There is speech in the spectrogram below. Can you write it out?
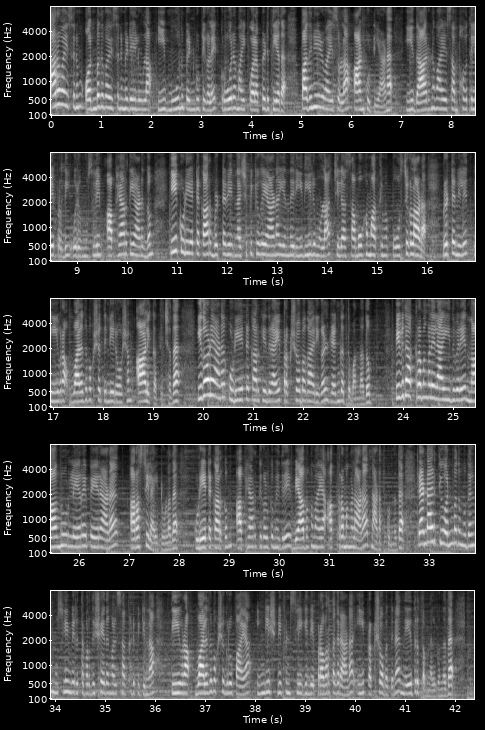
ആറു വയസ്സിനും ഒൻപത് വയസ്സിനും ഇടയിലുള്ള ഈ മൂന്ന് പെൺകുട്ടികളെ ക്രൂരമായി കൊലപ്പെടുത്തിയത് പതിനേഴ് വയസ്സുള്ള ആൺകുട്ടിയാണ്. ഈ ദാരുണമായ സംഭവത്തിലെ പ്രതി ഒരു മുസ്ലിം അഭയാർത്ഥിയാണെന്നും ഈ കുടിയേറ്റക്കാർ ബ്രിട്ടനെ നശിപ്പിക്കുകയാണ് എന്ന രീതിയിലുമുള്ള ചില സമൂഹ മാധ്യമ പോസ്റ്റുകളാണ് ബ്രിട്ടനിലെ തീവ്ര വലതുപക്ഷത്തിന്റെ രോഷം ആളിക്കത്തിച്ചത്. ഇതോടെയാണ് കുടിയേറ്റക്കാർക്കെതിരായി പ്രക്ഷോഭകാരികൾ രംഗത്ത് വന്നതും. വിവിധ അക്രമങ്ങളിലായി ഇതുവരെ നാനൂറിലേറെ പേരാണ് അറസ്റ്റിലായിട്ടുള്ളത്. കുടിയേറ്റക്കാർക്കും അഭയാർത്ഥികൾക്കുമെതിരെ വ്യാപകമായ അക്രമങ്ങളാണ് നടക്കുന്നത്. രണ്ടായിരത്തി ഒൻപത് മുതൽ മുസ്ലിം വിരുദ്ധ പ്രതിഷേധങ്ങൾ സംഘടിപ്പിക്കുന്ന തീവ്ര വലതുപക്ഷ ഗ്രൂപ്പായ ഇംഗ്ലീഷ് ഡിഫൻസ് ലീഗിന്റെ പ്രവർത്തകരാണ് ഈ പ്രക്ഷോഭത്തിന് നേതൃത്വം നൽകുന്നത്.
